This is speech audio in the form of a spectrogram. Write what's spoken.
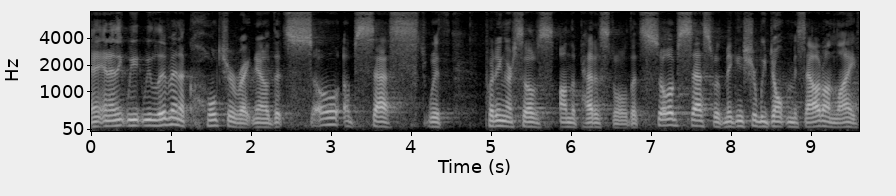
And, and, I think we, we live in a culture right now that's so obsessed with putting ourselves on the pedestal, that's so obsessed with making sure we don't miss out on life,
